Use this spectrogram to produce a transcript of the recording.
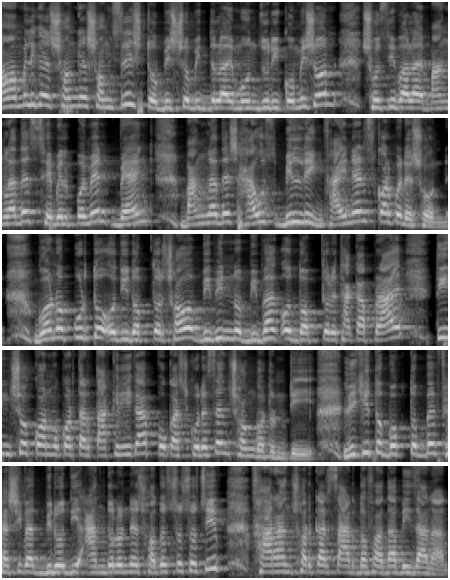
আওয়ামী লীগের সঙ্গে সংশ্লিষ্ট বিশ্ববিদ্যালয় মঞ্জুরি কমিশন, সচিবালয় Bangladesh civil payment bank, Bangladesh house building finance corporation, গণপূর্ত অধিদপ্তর সহ বিভিন্ন বিভাগ ও দপ্তরে থাকা প্রায় তিনশো কর্মকর্তার তালিকা প্রকাশ করেছেন সংগঠনটি। লিখিত বক্তব্যে ফ্যাসিবাদ বিরোধী আন্দোলনের সদস্য সচিব ফারহান সরকার চার দফা দাবি জানান।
